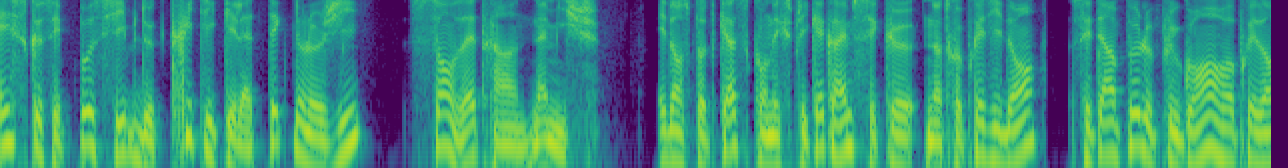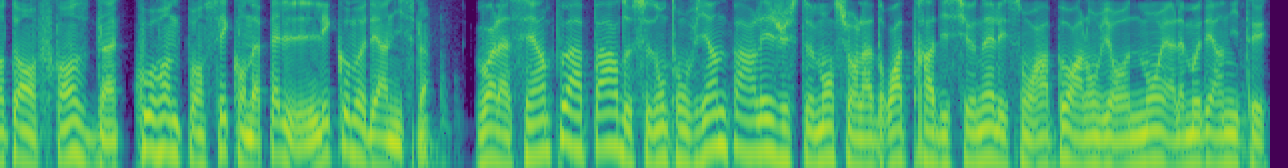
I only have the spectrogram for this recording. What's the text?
est-ce que c'est possible de critiquer la technologie sans être un amiche Et dans ce podcast, ce qu'on expliquait quand même, c'est que notre président, c'était un peu le plus grand représentant en France d'un courant de pensée qu'on appelle l'écomodernisme. Voilà, c'est un peu à part de ce dont on vient de parler justement sur la droite traditionnelle et son rapport à l'environnement et à la modernité.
